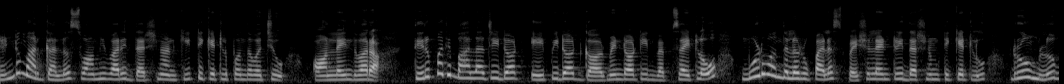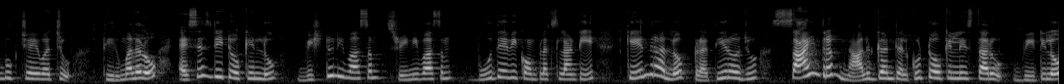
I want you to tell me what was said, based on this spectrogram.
రెండు మార్గాల్లో స్వామివారి దర్శనానికి టికెట్లు పొందవచ్చు. ఆన్లైన్ ద్వారా. Tirupati Balaji dot AP dot government dot in వెబ్సైట్లో మూడు వందల రూపాయల స్పెషల్ ఎంట్రీ దర్శనం టికెట్లు రూమ్లు బుక్ చేయవచ్చు. తిరుమలలో ఎస్ఎస్డి టోకెన్లు విష్ణు నివాసం శ్రీనివాసం భూదేవి కాంప్లెక్స్ లాంటి కేంద్రాల్లో ప్రతిరోజు సాయంత్రం నాలుగు గంటలకు టోకెన్లు ఇస్తారు. వీటిలో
